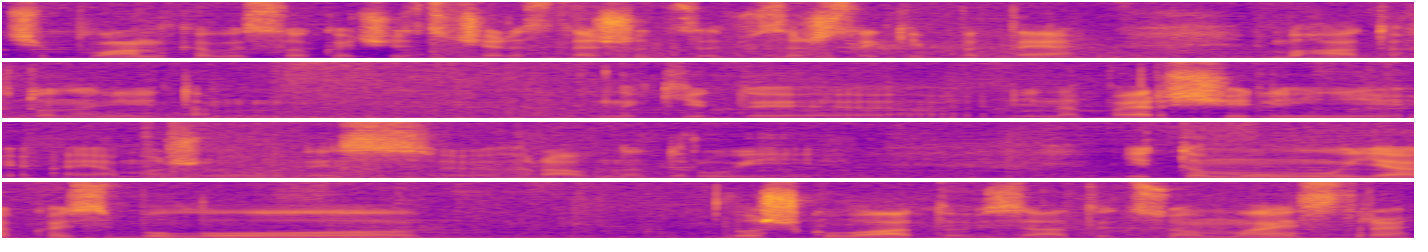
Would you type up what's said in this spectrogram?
чи планка висока, чи через те, що це все ж таки ПТ. Багато хто на ній там накидує і на першій лінії, а я можливо десь грав на другій. І тому якось було важкувато взяти цього майстра.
